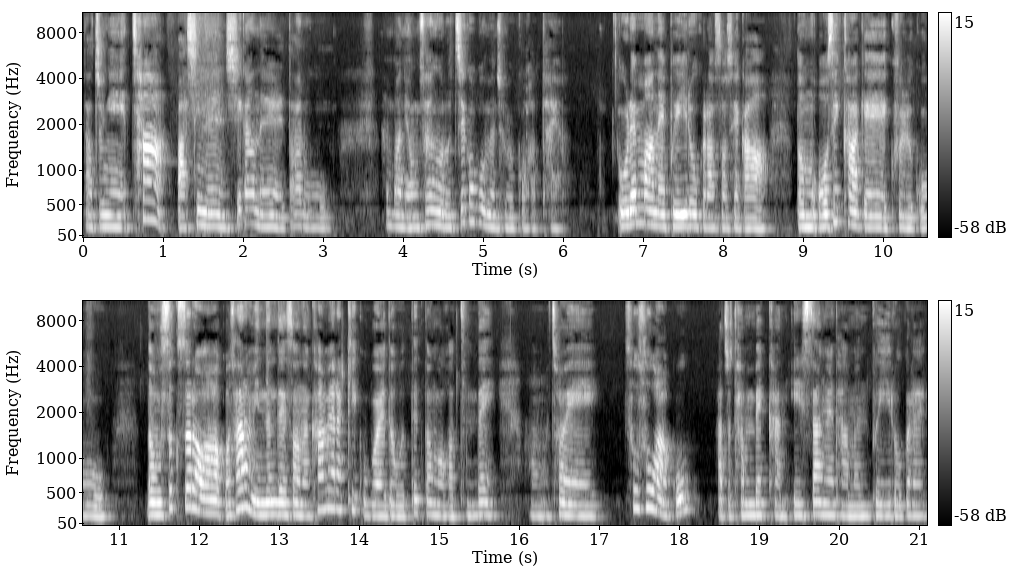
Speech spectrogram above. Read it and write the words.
나중에 차 마시는 시간을 따로 한번 영상으로 찍어보면 좋을 것 같아요. 오랜만에 브이로그라서 제가 너무 어색하게 굴고 너무 쑥스러워하고 사람 있는 데서는 카메라 켜고 말도 못했던 것 같은데 어, 저의 소소하고 아주 담백한 일상을 담은 브이로그를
